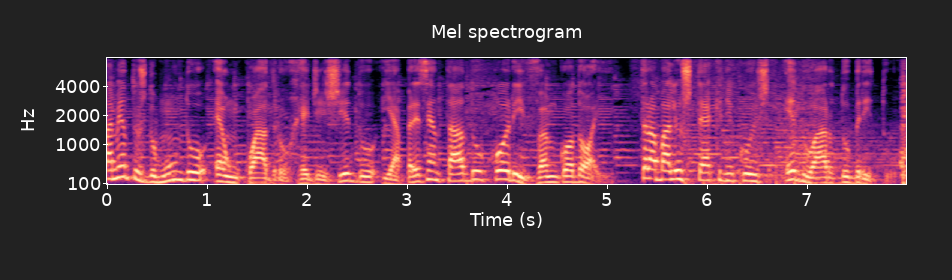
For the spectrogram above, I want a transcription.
Parlamentos do Mundo é um quadro redigido e apresentado por Ivan Godoy. Trabalhos técnicos Eduardo Brito.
